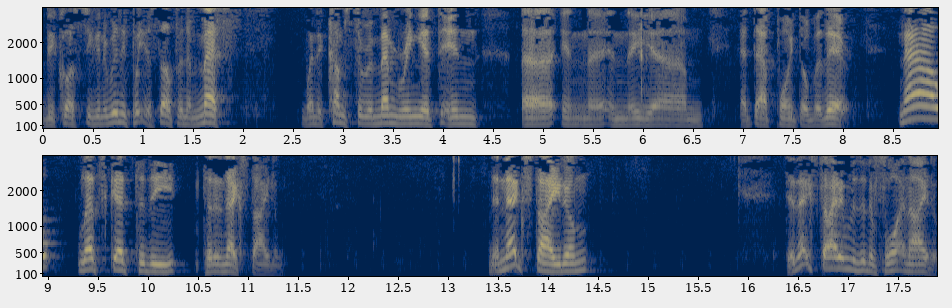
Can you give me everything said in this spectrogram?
because you're going to really put yourself in a mess when it comes to remembering it in uh, in in the um, at that point over there. Now let's get to the to the next item. The next item the next item is an important item.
